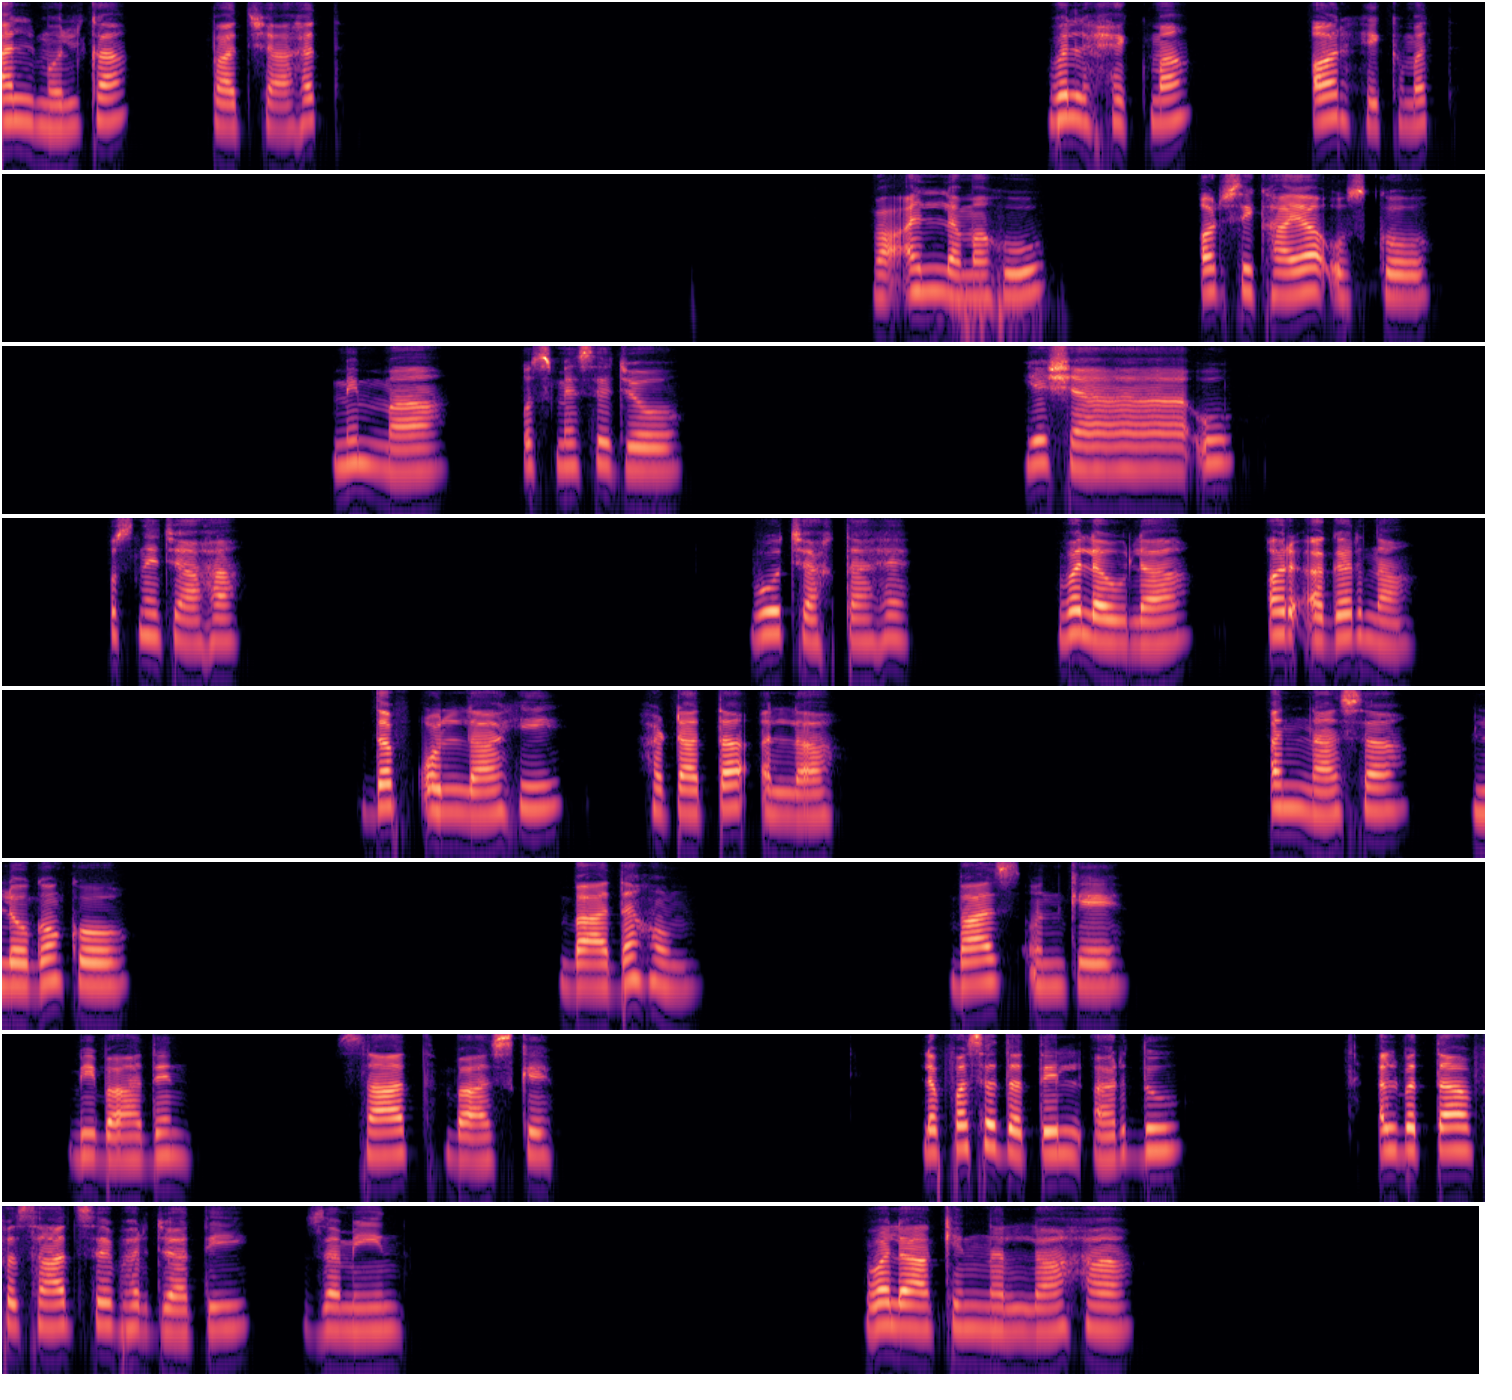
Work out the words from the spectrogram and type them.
الملکہ بادشاہت والحکمہ اور حکمت وعلمہ اور سکھایا اس کو مما اس میں سے جو یشاء اس نے چاہا۔ وہ چاہتا ہے۔ ولولا اور اگر نہ۔ دف اللہ ہی ہٹاتا اللہ۔ اناسا لوگوں کو۔ بادہم بعض ان کے۔ بادن سات باس کے۔ لفسدت اردو البتہ فساد سے بھر جاتی زمین۔ ولاکن اللہ،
